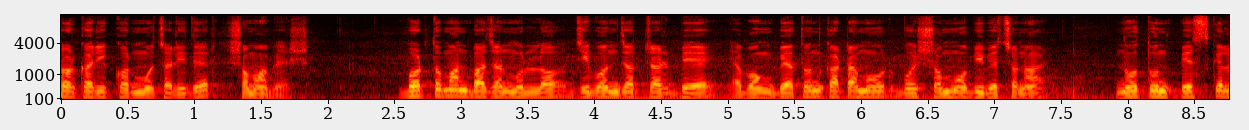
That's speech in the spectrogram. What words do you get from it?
সরকারি কর্মচারীদের সমাবেশ। বর্তমান বাজার মূল্য, জীবনযাত্রার ব্যয় এবং বেতন কাঠামোর বৈষম্য বিবেচনায় নতুন পেস্কেল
